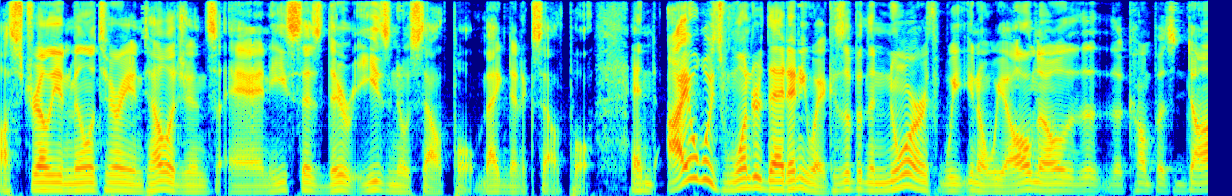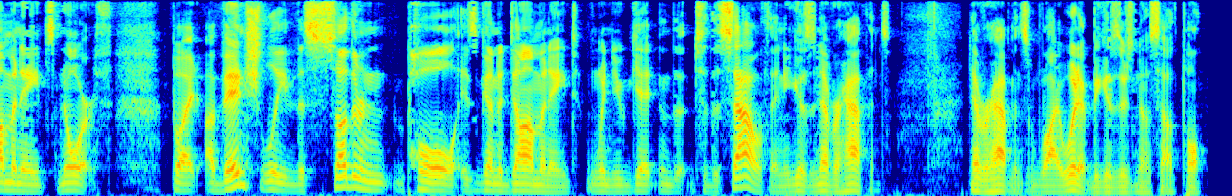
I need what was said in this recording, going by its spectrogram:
Australian military intelligence and he says there is no South Pole, magnetic South Pole. And I always wondered that anyway, because up in the north, we you know we all know the the compass dominates north, but eventually the southern pole is going to dominate when you get the, to the south. And he goes, it never happens. Never happens. Why would it? Because there's no South Pole.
